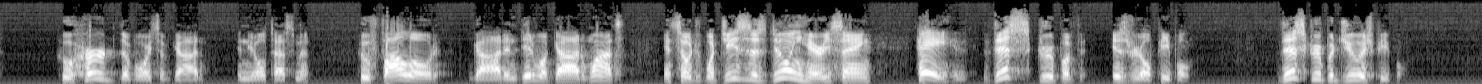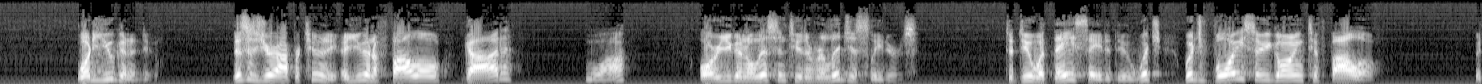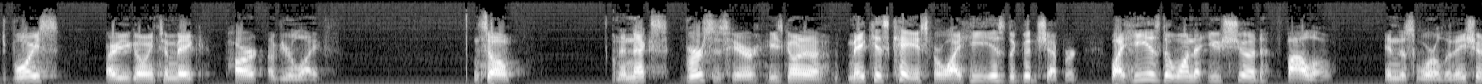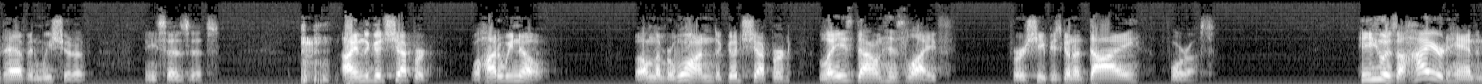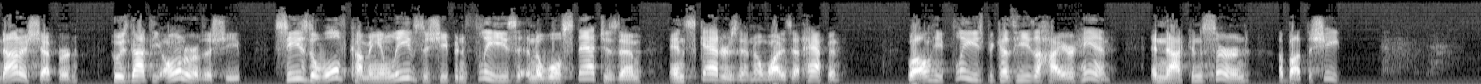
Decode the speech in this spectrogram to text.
who heard the voice of God in the Old Testament, who followed God and did what God wants. And so, what Jesus is doing here, he's saying, hey, this group of Israel people, this group of Jewish people, what are you going to do? This is your opportunity. Are you going to follow God, moi, or are you going to listen to the religious leaders to do what they say to do? Which, which voice are you going to follow? Which voice are you going to make part of your life? And so, in the next verses here, he's going to make his case for why he is the good shepherd, why he is the one that you should follow in this world, that they should have and we should have. And he says this I am the good shepherd. Well, how do we know? Well, number one, the good shepherd lays down his life for a sheep. He's going to die for us. He who is a hired hand and not a shepherd, who is not the owner of the sheep, sees the wolf coming and leaves the sheep and flees, and the wolf snatches them and scatters them. Now, why does that happen? Well, he flees because he's a hired hand and not concerned about the sheep.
